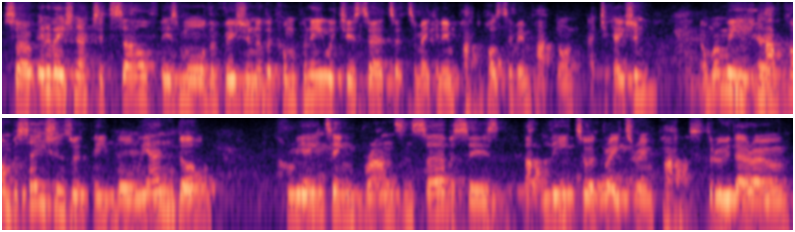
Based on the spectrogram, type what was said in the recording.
So Innovation X itself is more the vision of the company, which is to, to, to make an impact, a positive impact on education. And when we have conversations with people, we end up creating brands and services that lead to a greater impact through their own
